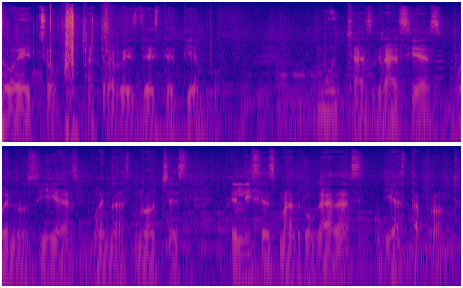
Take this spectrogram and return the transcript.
lo he hecho a través de este tiempo. Muchas gracias, buenos días, buenas noches, felices madrugadas y hasta pronto.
